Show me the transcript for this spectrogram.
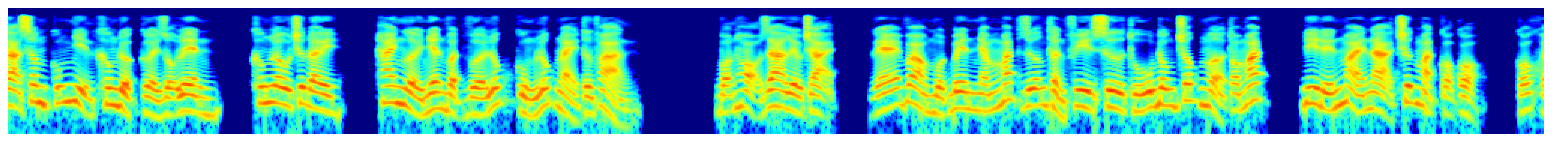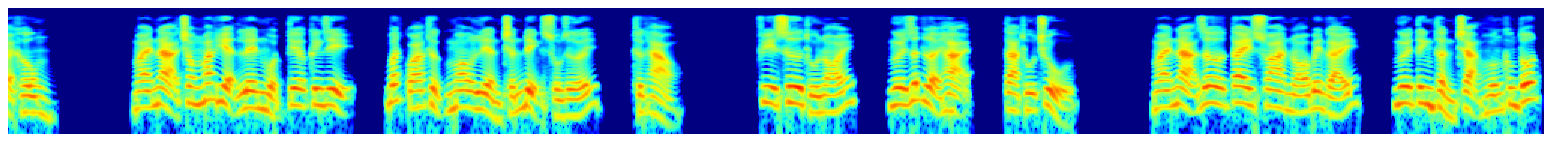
Tạ sâm cũng nhịn không được cười rộ lên, không lâu trước đây, hai người nhân vật vừa lúc cùng lúc này tương phản. Bọn họ ra liều trại, ghé vào một bên nhắm mắt dưỡng thần phi sư thú đông chốc mở to mắt, đi đến mài nạ trước mặt cọ cọ, có khỏe không? Mài nạ trong mắt hiện lên một tia kinh dị, bất quá thực mau liền chấn định xuống dưới, thực hảo. Phi sư thú nói, ngươi rất lợi hại, ta thú chủ. Mài nạ giơ tay xoa nó bên gáy, ngươi tinh thần trạng huống không tốt,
